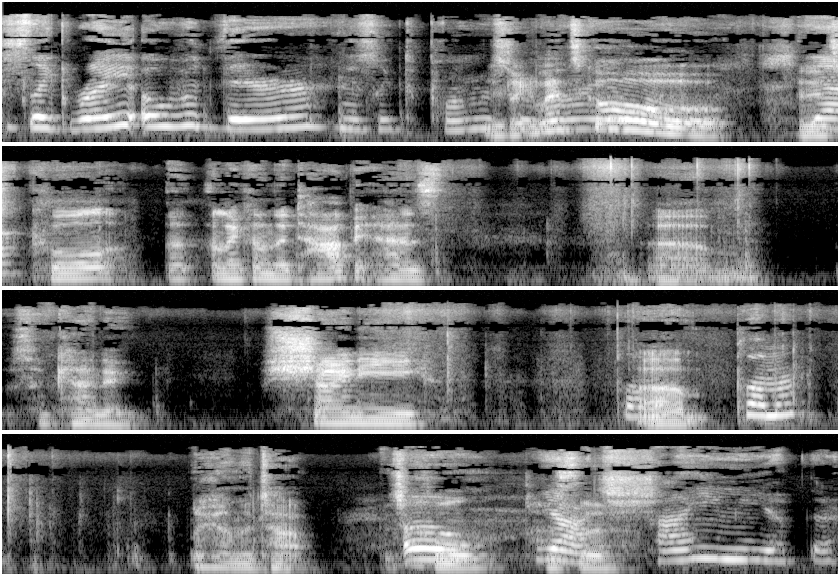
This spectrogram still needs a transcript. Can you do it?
he's like right over there. It's like the plumber's. He's like, let's go. And Yeah. it's cool. Uh, like on the top, it has um, some kind of shiny. Plumber. Um, plumber. look on the top. It's Oh, cool. Has Yeah, the shiny up there.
